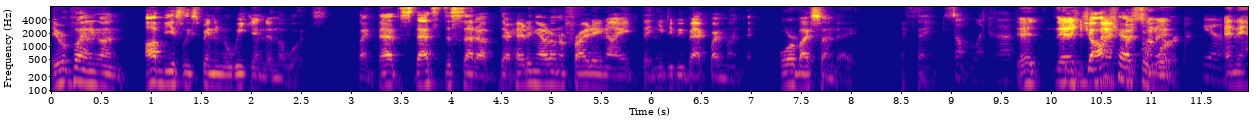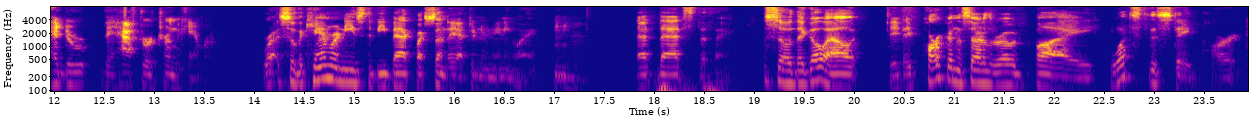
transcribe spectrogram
they were planning on obviously spending a weekend in the woods. Like that's that's the setup. They're heading out on a Friday night. They need to be back by Monday or by Sunday, I think. something like that They had, they had to Josh has to Sunday, work, yeah and they had to they have to return the camera. right? So the camera needs to be back by Sunday afternoon anyway. Mhm. That that's the thing. So they go out. They, They park on the side of the road by what's the state park?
